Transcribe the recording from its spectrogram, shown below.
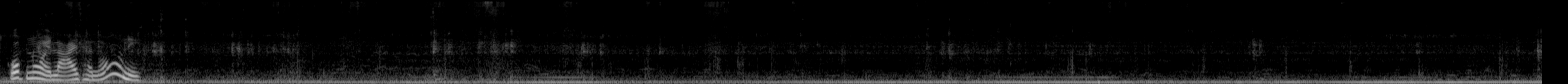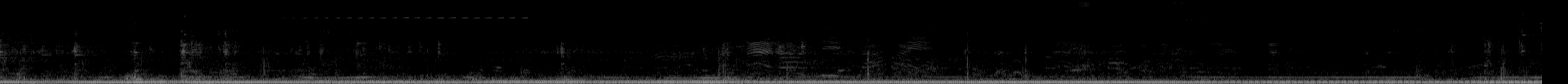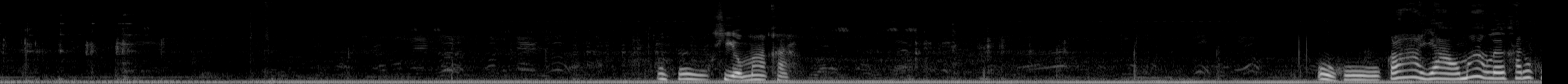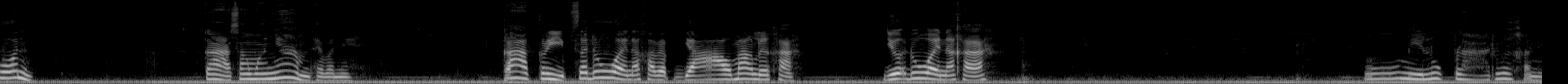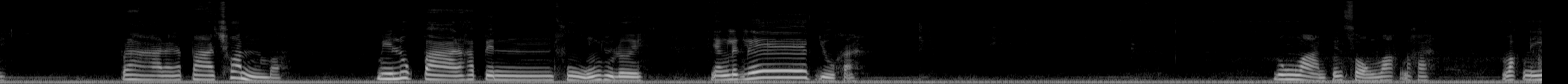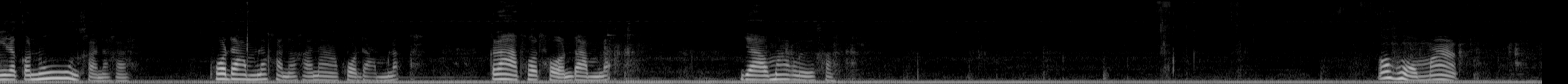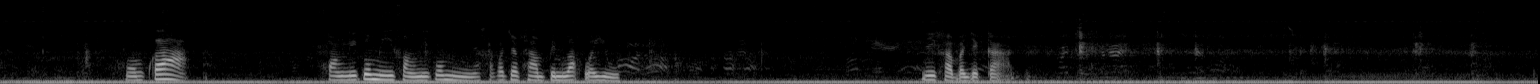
กบหน่อยหลายแถวโน้นี่ โอ้โหเขียวมากค่ะ โอ้โหกล้ายาวมากเลยค่ะทุกคนกล้าสังมังย่ามแถววันนี้กล้ากรีบซะด้วยนะคะ แบบยาวมากเลยค่ะ เยอะด้วยนะคะโอ้มีลูกปลาด้วยค่ะนี่ ปลาอะไรนะปลาช่อนบ่ มีลูกปลานะคะเป็นฝูงอยู่เลย ยังเล็กๆอยู่ค่ะ ลุงหวานเป็นสองวักนะคะ วักนี้แล้วก็นู่นค่ะนะคะ พอดำแล้วค่ะนะคะ นาพอดำละกล้าพอถอนดำละยาวมากเลยค่ะโอ้หอมมาก หอมกล้า ฝั่งนี้ก็มีฝั่งนี้ก็มีนะคะ ก็จะทำเป็นวักไว้อยู่ นี่ค่ะบรรยากาศ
